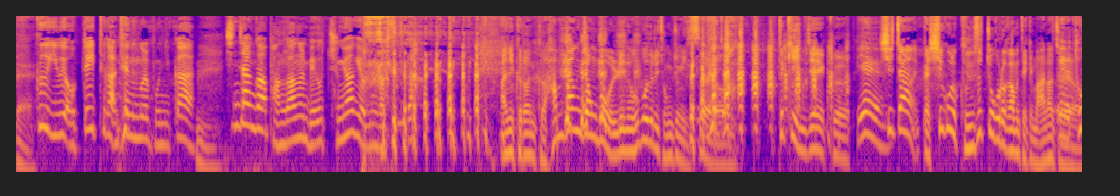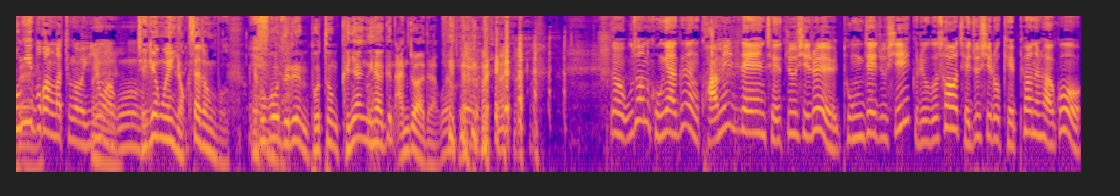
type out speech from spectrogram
네. 그 이후에 업데이트가 안 되는 걸 보니까 음. 신장과 방광을 매우 중요하게 여긴 것 같습니다. 아니 그런 그 한방 정보 올리는 후보들이 종종 있어요. 특히 이제 그 예. 시장, 그러니까 시골 군수 쪽으로 가면 되게 많아져요. 예, 동의보감 같은 거막 인용하고. 제 경우에는 역사 정보. 후보들은 보통 그냥 의학은 안 좋아하더라고요. 우선 공약은 과밀된 제주시를 동제주시 그리고 서제주시로 개편을 하고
